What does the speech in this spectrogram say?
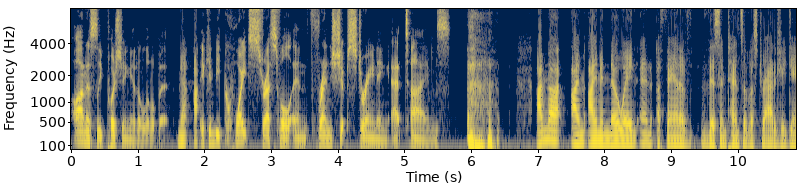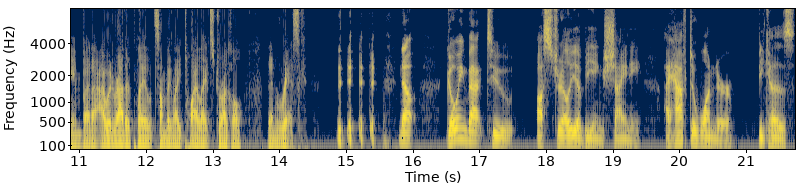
honestly pushing it a little bit. Now I, It can be quite stressful and friendship straining at times. I'm not I'm I'm in no way a fan of this intense of a strategy game, but I would rather play something like Twilight Struggle than Risk. Now, going back to Australia being shiny, I have to wonder because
